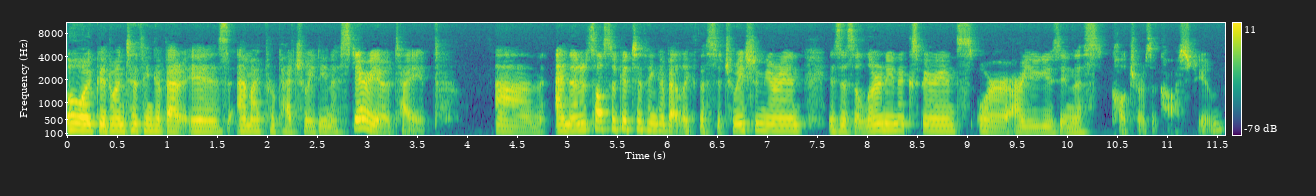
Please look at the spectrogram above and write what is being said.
oh a good one to think about is am i perpetuating a stereotype? Um, and then it's also good to think about like the situation you're in. Is this a learning experience or are you using this culture as a costume?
